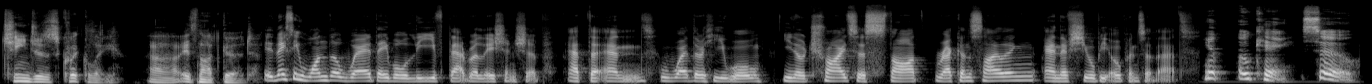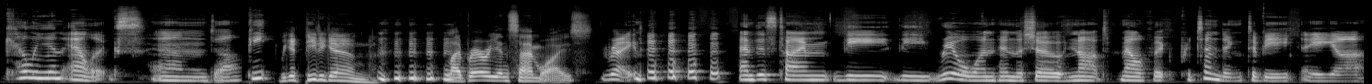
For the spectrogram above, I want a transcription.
changes quickly, uh, it's not good. It makes me wonder where they will leave that relationship at the end. Whether he will, you know, try to start reconciling and if she'll be open to that. Yep. Okay. So Kelly and Alex and uh, Pete. We get Pete again. Librarian Samwise. Right. and this time the the real one in the show, not Malefic pretending to be a uh,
